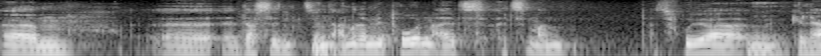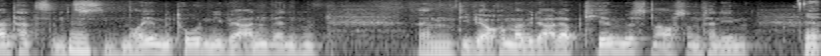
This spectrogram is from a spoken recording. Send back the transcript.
Ähm, äh, das sind, sind andere Methoden, als, als man das früher gelernt hat. Das sind, sind neue Methoden, die wir anwenden, ähm, die wir auch immer wieder adaptieren müssen aufs Unternehmen. Ja.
